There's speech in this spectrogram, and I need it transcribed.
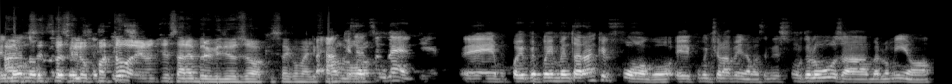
il ah, mondo senza sviluppatori non ci sarebbero i videogiochi, sai come li Beh, fanno anche loro. senza utenti. Eh, puoi, puoi, inventare anche il fuoco e cominciare a vendere, ma se nessuno te lo usa, bello mio,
